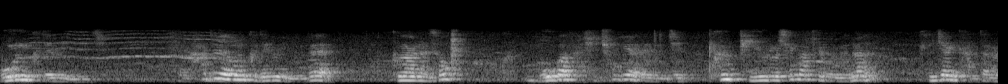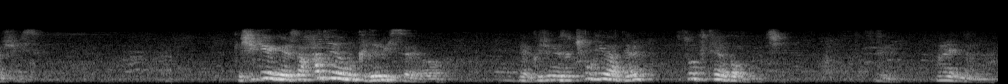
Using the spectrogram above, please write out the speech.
뭐는 그대로 있는지 네, 하드웨어는 그대로 있는데 그 안에서 뭐가 다시 초기화되는지 그 비율을 생각해 보면은 굉장히 간단할 수 있어요. 그 쉽게 얘기해서 하드웨어는 그대로 있어요. 네, 그 중에서 초기화될 소프트웨어가 뭐지? 네, 하나님 나라.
